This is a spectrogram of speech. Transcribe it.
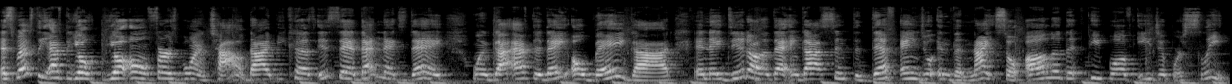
Especially after your your own firstborn child died because it said that next day when god after they obeyed god and they did all of that and god sent the death angel in the night so all of the people of egypt were asleep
